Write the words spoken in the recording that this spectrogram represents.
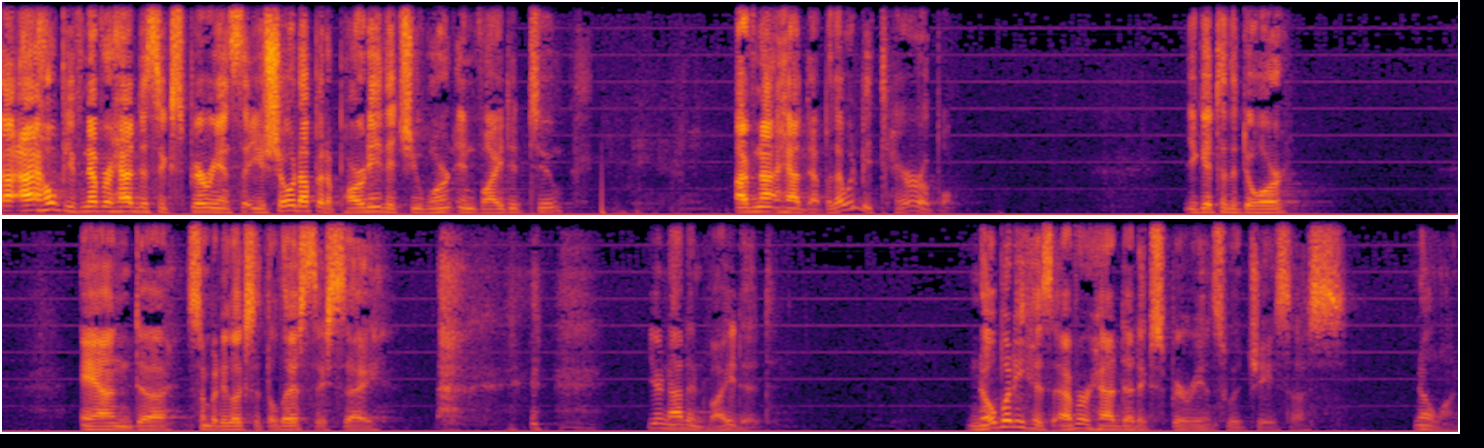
I hope you've never had this experience that you showed up at a party that you weren't invited to. I've not had that, but that would be terrible. You get to the door, and uh, somebody looks at the list, they say, You're not invited. Nobody has ever had that experience with Jesus. No one.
